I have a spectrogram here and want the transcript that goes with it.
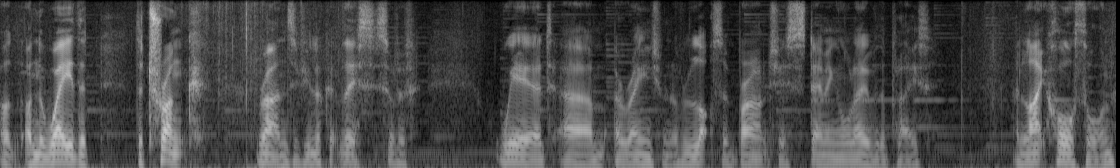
on, on the way that the trunk runs. If you look at this sort of weird um, arrangement of lots of branches stemming all over the place. And like hawthorn,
